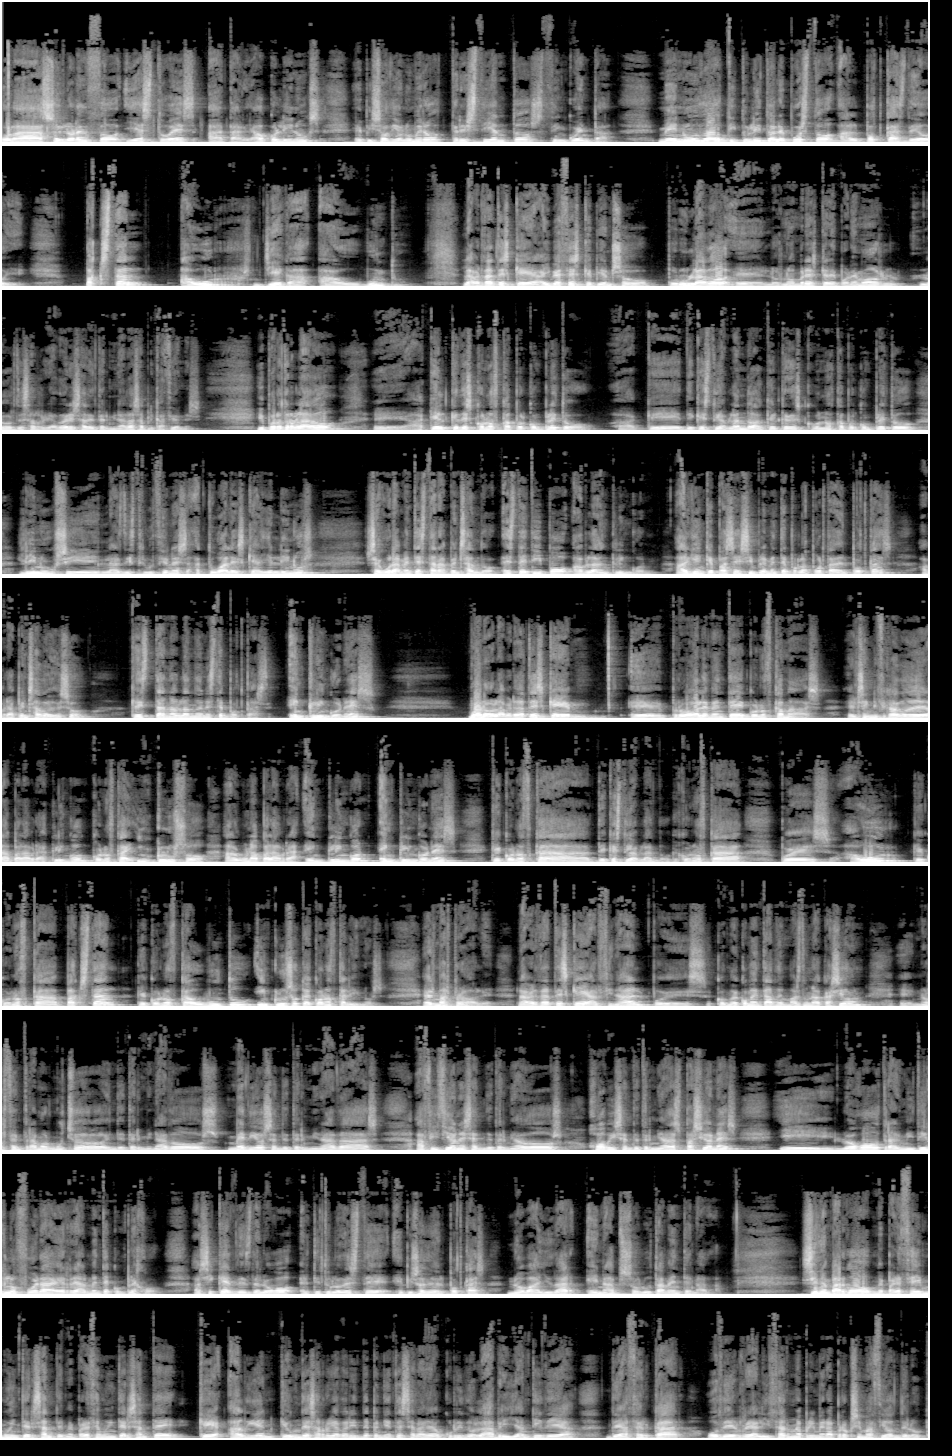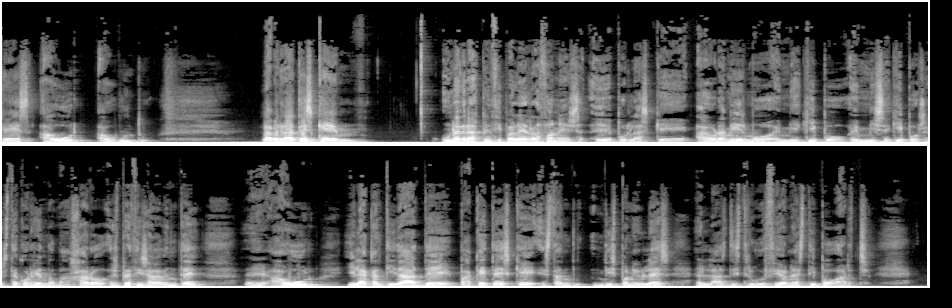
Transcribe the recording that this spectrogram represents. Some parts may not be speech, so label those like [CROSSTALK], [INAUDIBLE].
Hola, soy Lorenzo y esto es Atareado con Linux, episodio número 350. Menudo titulito le he puesto al podcast de hoy. Paxtal Aur llega a Ubuntu. La verdad es que hay veces que pienso, por un lado, en los nombres que le ponemos los desarrolladores a determinadas aplicaciones. Y por otro lado, eh, aquel que desconozca por completo de qué estoy hablando, aquel que desconozca por completo Linux y las distribuciones actuales que hay en Linux, seguramente estará pensando, este tipo habla en Klingon. Alguien que pase simplemente por la puerta del podcast habrá pensado eso. ¿Qué están hablando en este podcast? ¿En Klingonés? Bueno, la verdad es que eh, probablemente conozca más el significado de la palabra Klingon, conozca incluso alguna palabra en Klingon, en Klingonés, que conozca de qué estoy hablando, que conozca pues Aur, que conozca Paxtal, que conozca Ubuntu, incluso que conozca Linux. Es más probable. La verdad es que al final, pues como he comentado en más de una ocasión, eh, nos centramos mucho en determinados medios, en determinadas aficiones, en determinados hobbies, en determinadas pasiones y luego transmitirlo fuera es realmente complejo Así que, desde luego, el título de este episodio del podcast no va a ayudar en absolutamente nada. Sin embargo, me parece muy interesante, me parece muy interesante que alguien, que un desarrollador independiente se le haya ocurrido la brillante idea de acercar o de realizar una primera aproximación de lo que es AUR a Ubuntu. La verdad es que una de las principales razones eh, por las que ahora mismo en mi equipo, en mis equipos, esté corriendo Manjaro es precisamente eh, AUR y la cantidad de paquetes que están disponibles en las distribuciones tipo Arch.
